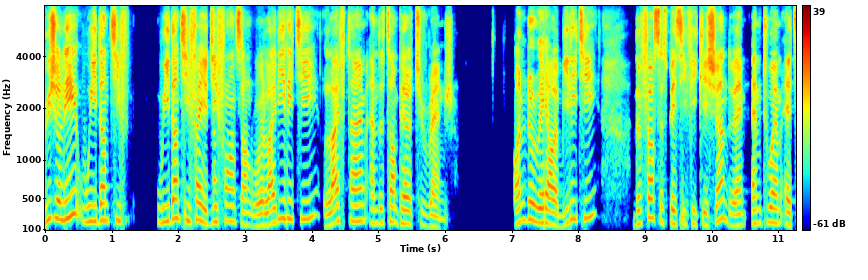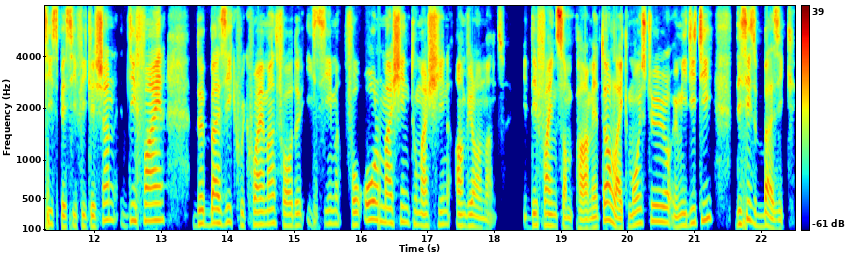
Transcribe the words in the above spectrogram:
Usually, we identify we identify a difference on reliability, lifetime, and the temperature range. On the reliability, the first specification, the M2M ETSI specification, define the basic requirement for the eSIM for all machine-to-machine -machine environment. It defines some parameter like moisture, humidity. This is basic.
